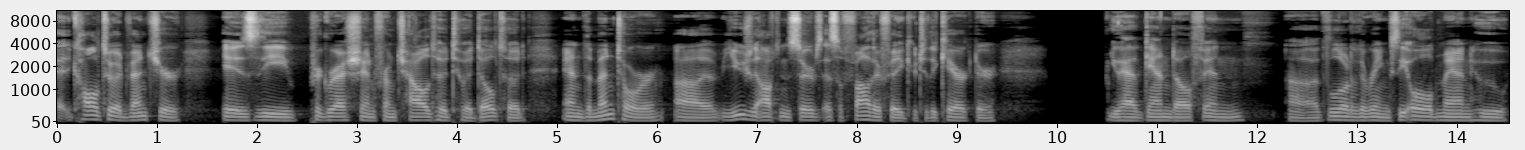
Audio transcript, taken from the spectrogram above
uh, call to adventure is the progression from childhood to adulthood and the mentor uh, usually often serves as a father figure to the character. You have Gandalf in uh, The Lord of the Rings, the old man who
